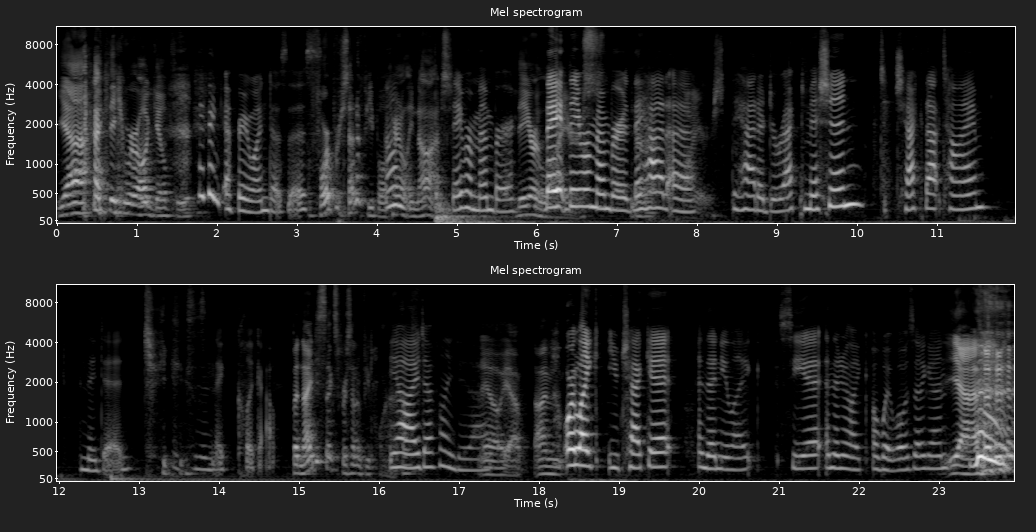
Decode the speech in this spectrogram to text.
Yeah, I think we're all guilty. I think everyone does this. Four percent of people Um, apparently not. They remember. They are liars. They they remember. They They're had a liars. they had a direct mission to check that time, and they did. And Jeez. then they click out. But ninety-six percent of people have. Yeah, I definitely do that. Oh yeah, I'm. Or like you check it and then you like see it and then you're like, oh wait, what was that again? Yeah,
